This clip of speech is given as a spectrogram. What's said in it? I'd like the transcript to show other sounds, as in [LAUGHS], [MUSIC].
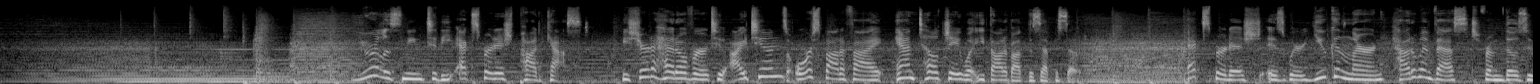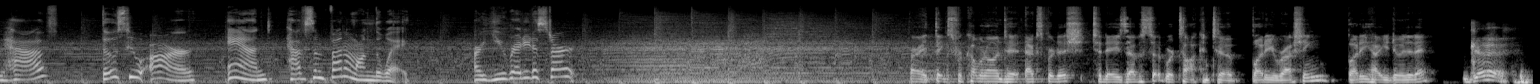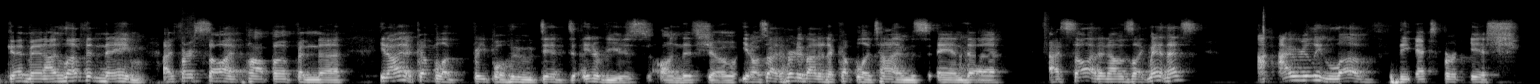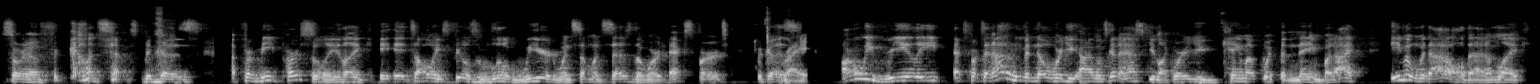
You're listening to the Expertish podcast. Be sure to head over to iTunes or Spotify and tell Jay what you thought about this episode. Expertish is where you can learn how to invest from those who have, those who are, and have some fun along the way. Are you ready to start? All right, thanks for coming on to Expertish. Today's episode, we're talking to Buddy Rushing. Buddy, how are you doing today? Good, good, man. I love the name. I first saw it pop up, and uh, you know, I had a couple of people who did interviews on this show. You know, so I'd heard about it a couple of times, and uh, I saw it, and I was like, man, that's. I, I really love the expert-ish sort of [LAUGHS] concept because for me personally, like it, it always feels a little weird when someone says the word expert because right are we really experts? And I don't even know where you, I was going to ask you like where you came up with the name, but I, even without all that, I'm like,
